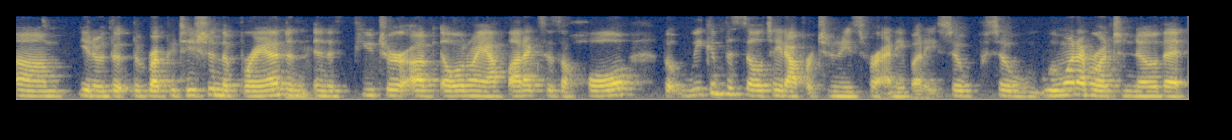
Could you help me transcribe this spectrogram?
um, you know the, the reputation, the brand, and, and, the future of Illinois athletics as a whole. But we can facilitate opportunities for anybody. So so we want everyone to know that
